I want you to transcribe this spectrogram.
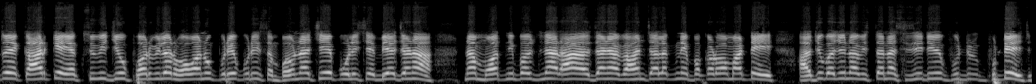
મુખ્યત્વે કાર કે એક્સયુવી જેવું ફોર વ્હીલર હોવાનું પૂરેપૂરી સંભાવના છે. પોલીસે બે જણાના મોત નિપજનાર આ અજાણ્યા વાહન ચાલકને પકડવા માટે આજુબાજુના વિસ્તારના સીસીટીવી ફૂટેજ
